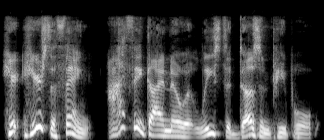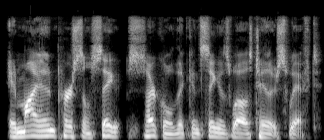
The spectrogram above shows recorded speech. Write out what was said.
Here, here's the thing. I think I know at least a dozen people in my own personal circle that can sing as well as Taylor Swift.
